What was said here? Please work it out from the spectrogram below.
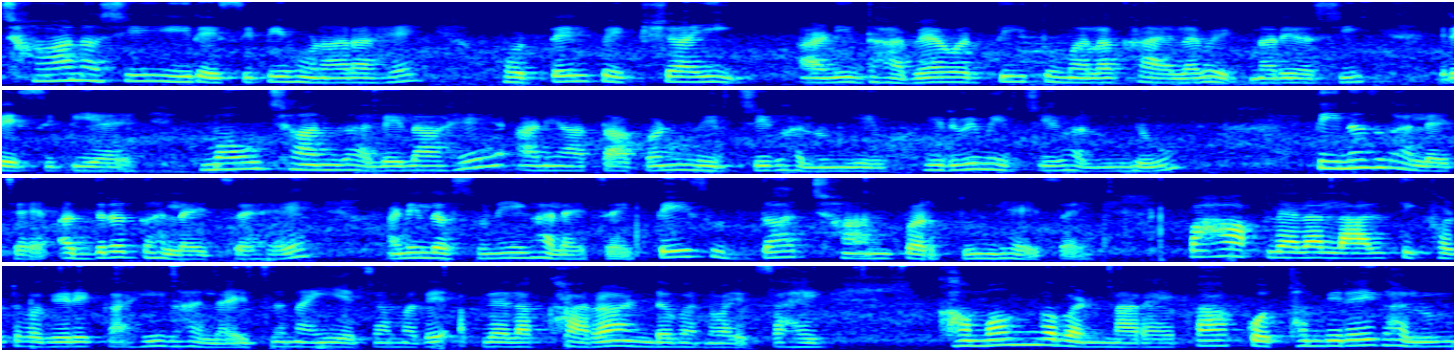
छान अशी ही रेसिपी होणार आहे. हॉटेलपेक्षाही आणि धाब्यावरती तुम्हाला खायला भेटणारी अशी रेसिपी आहे. मऊ छान झालेला आहे आणि आता आपण मिरची घालून घेऊ. हिरवी मिरची घालून घेऊ. तीनच घालायचं आहे. अद्रक घालायचं आहे आणि लसूणही घालायचं आहे. ते सुद्धा छान परतून घ्यायचं आहे. पहा आपल्याला लाल तिखट वगैरे काही घालायचं नाही. याच्यामध्ये आपल्याला खारं अंड बनवायचं आहे. खमंग बनणार आहे. पहा कोथिंबीरही घालून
